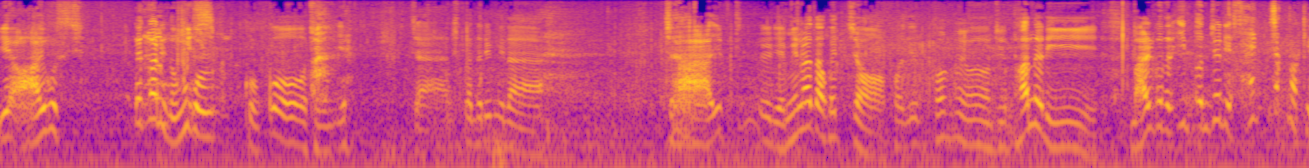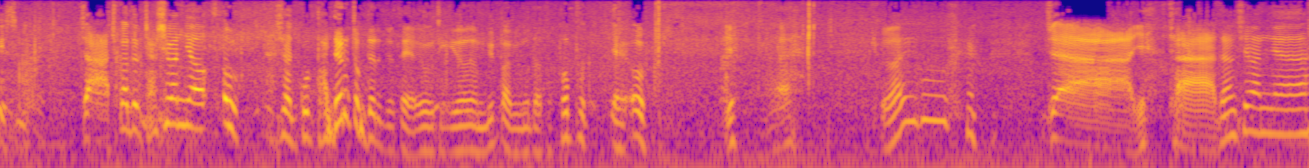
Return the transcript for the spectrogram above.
예, 아이고, 씨, 때깔이 너무 곱고, 지금, 예. 자, 축하드립니다. 자, 입 예민하다고 했죠. 보- 보면 지금 바늘이 말 그대로 입 언저리에 살짝 박혀 있습니다. 자, 축하드립니다. 잠시만요. 어, 자, 그 반대로 좀 들어주세요. 요 지금 밑밥이 묻어서 버프, 예, 어, 예. 아, 아이고. 자, 예. 자, 잠시만요.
